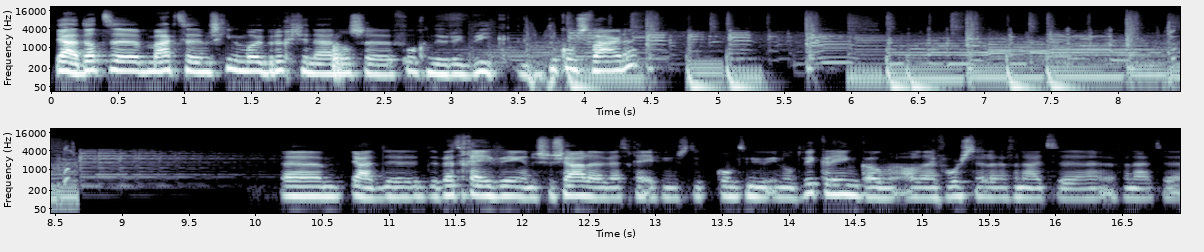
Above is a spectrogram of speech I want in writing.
ja, dat eh, maakt eh, misschien een mooi bruggetje naar onze volgende rubriek, toekomstwaarde. Ehm, ja, de, de wetgeving en de sociale wetgeving is natuurlijk continu in ontwikkeling. Er komen allerlei voorstellen vanuit, eh, vanuit eh,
